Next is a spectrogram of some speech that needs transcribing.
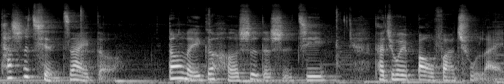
它是潜在的，到了一个合适的时机，它就会爆发出来。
